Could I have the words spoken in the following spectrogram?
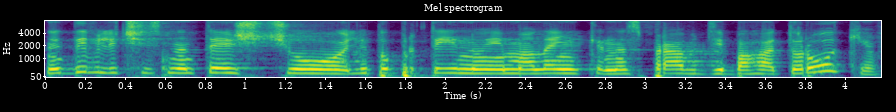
не дивлячись на те, що ліпопротеїнові маленьке насправді багато років.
